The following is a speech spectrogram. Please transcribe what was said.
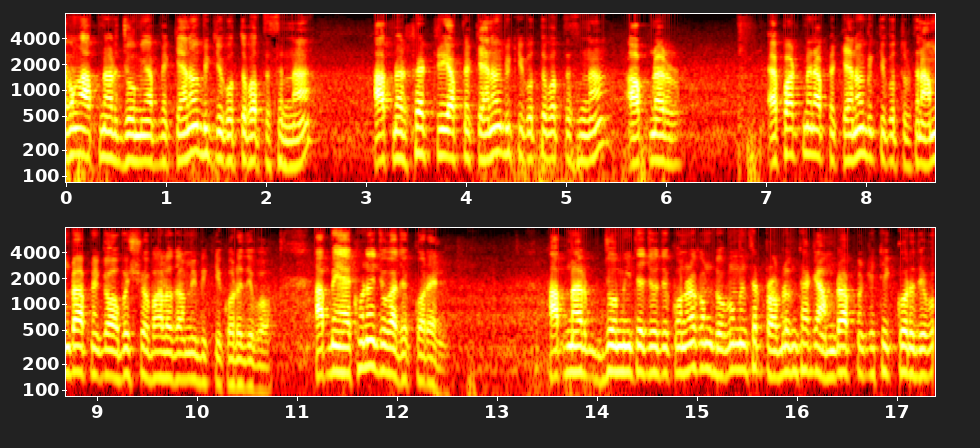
এবং আপনার জমি আপনি কেন বিক্রি করতে পারতেছেন না? আপনার ফ্যাক্টরি আপনি কেন বিক্রি করতে পারতেছেন না? আপনার অ্যাপার্টমেন্ট আপনি কেন বিক্রি করতে পারছেন? আমরা আপনাকে অবশ্যই ভালো দামে বিক্রি করে দেব। আপনি এখনই যোগাযোগ করেন। আপনার জমিতে যদি কোনো রকম ডকুমেন্টসের প্রবলেম থাকে, আমরা আপনাকে ঠিক করে দেব।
